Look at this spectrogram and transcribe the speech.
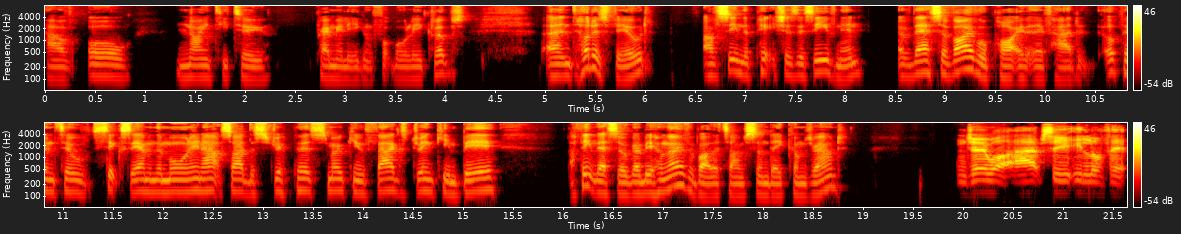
out of all 92 Premier League and Football League clubs. And Huddersfield, I've seen the pictures this evening of their survival party that they've had up until 6 a.m. in the morning outside the strippers, smoking fags, drinking beer. I think they're still going to be hungover by the time Sunday comes round. And you know what? I absolutely love it.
